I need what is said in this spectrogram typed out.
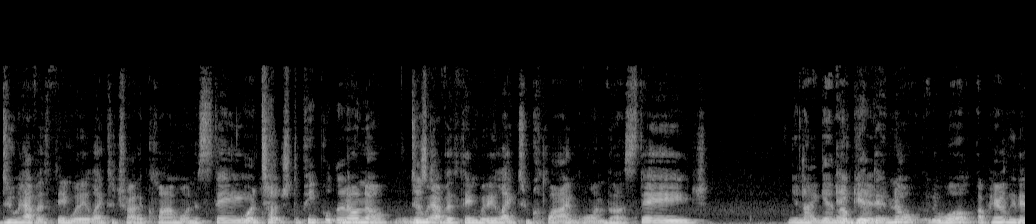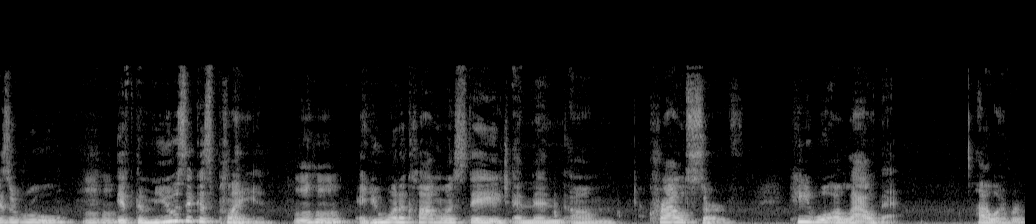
do have a thing where they like to try to climb on the stage. Or touch the people. Then No, no. Just- do have a thing where they like to climb on the stage you're not getting up get there. No, well, apparently there's a rule. Mm-hmm. If the music is playing Mm-hmm. and you want to climb on stage and then um, crowd surf, he will allow that. However,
